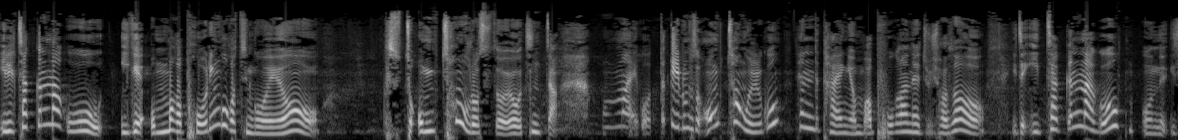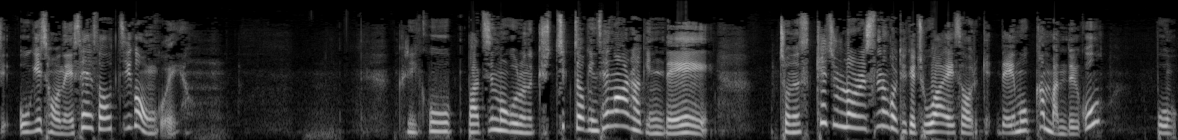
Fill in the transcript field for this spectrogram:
1차 끝나고 이게 엄마가 버린 것 같은 거예요. 그래서 저 엄청 울었어요. 진짜. 엄마 이거 어떻게 이러면서 엄청 울고 했는데 다행히 엄마가 보관해 주셔서 이제 2차 끝나고 오늘 이제 오기 전에 세서 찍어 온 거예요. 그리고 마지막으로는 규칙적인 생활학인데 저는 스케줄러를 쓰는 걸 되게 좋아해서 이렇게 네모 칸 만들고 뭐,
